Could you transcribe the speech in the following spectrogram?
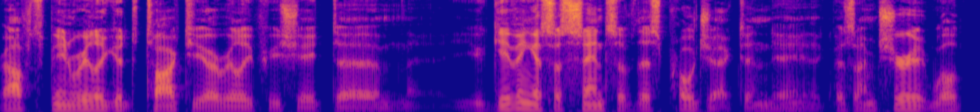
Ralph, it's been really good to talk to you. I really appreciate um, you giving us a sense of this project, and because I'm sure it will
